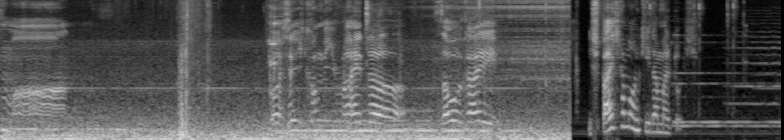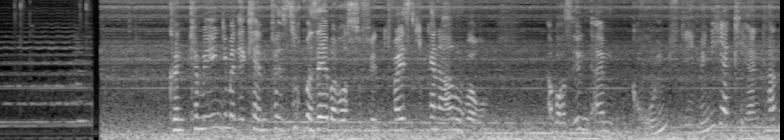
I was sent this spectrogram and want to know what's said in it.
Oh, Mann. Leute, ich komme nicht weiter. Sauerei. Ich speichere mal und gehe da mal durch. Könnt, kann mir irgendjemand erklären? Versucht mal selber rauszufinden. Ich weiß, ich habe keine Ahnung warum. Aber aus irgendeinem Grund, den ich mir nicht erklären kann,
